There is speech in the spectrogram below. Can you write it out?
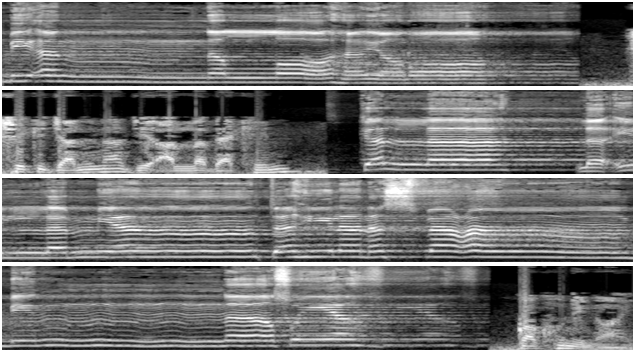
بأن الله يرى সে কি জানে না যে আল্লাহ দেখেন? কখনই নয়।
